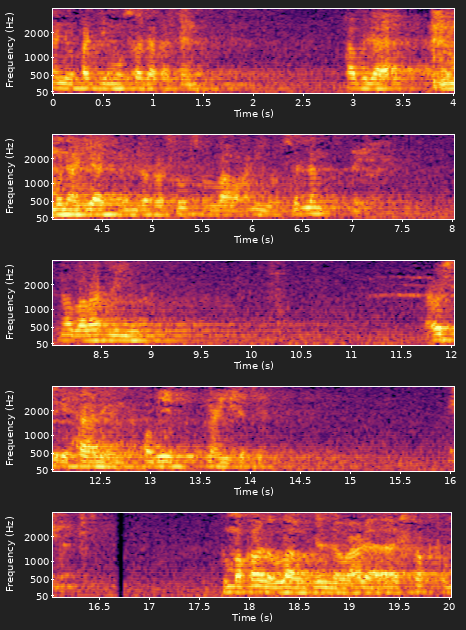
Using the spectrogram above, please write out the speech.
أن يقدموا صدقة قبل مناجاتهم للرسول صلى الله عليه وسلم نظرا لعسر حالهم وضيق معيشتهم. ثم قال الله جل وعلا أشفقتم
